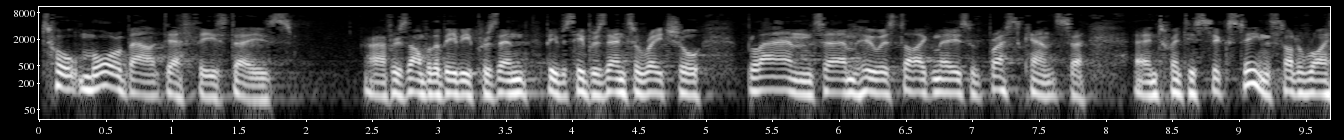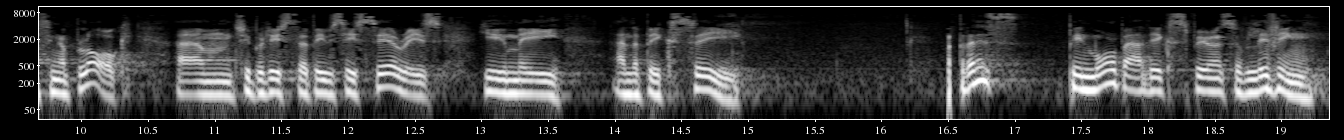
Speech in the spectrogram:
talk more about death these days. Uh, for example, the BBC, present, BBC, presenter Rachel Bland, um, who was diagnosed with breast cancer in 2016, started writing a blog. Um, she produced the BBC series You, Me, and the Big C. But then it's been more about the experience of living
